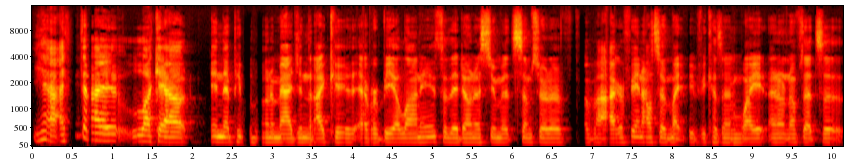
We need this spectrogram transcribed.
Yeah, I think that I luck out in that people don't imagine that I could ever be Alani, so they don't assume it's some sort of a biography. And also, it might be because I'm white. I don't know if that's a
